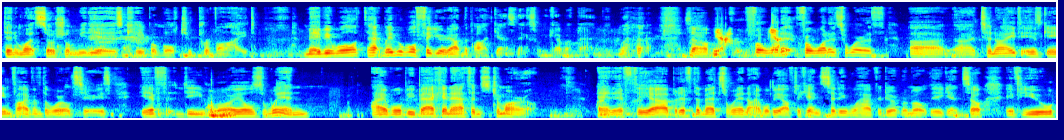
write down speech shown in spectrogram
than what social media is capable to provide. Maybe we'll maybe we'll figure it out in the podcast next week. How about that? so yeah. for what yeah. it, for what it's worth, uh, uh, tonight is Game Five of the World Series. If the Royals win, I will be back in Athens tomorrow. And if the uh, but if the Mets win, I will be off to Kansas City. We'll have to do it remotely again. So if you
